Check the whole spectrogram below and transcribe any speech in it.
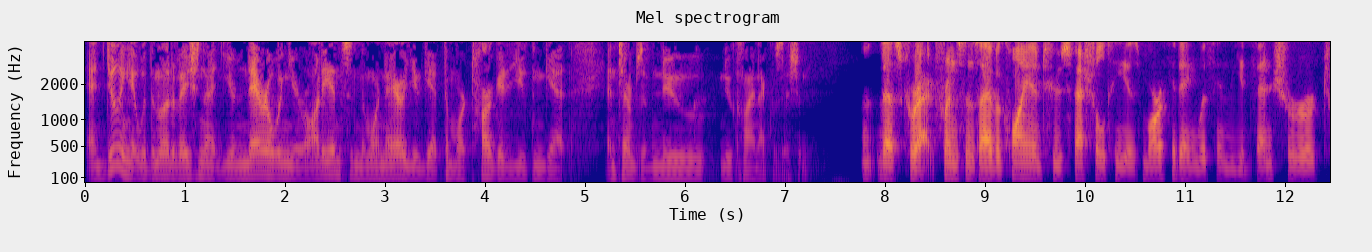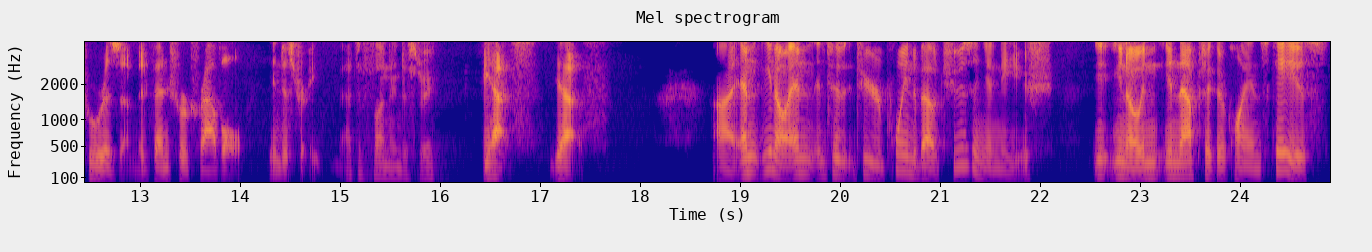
and doing it with the motivation that you're narrowing your audience, and the more narrow you get, the more targeted you can get in terms of new new client acquisition. That's correct. For instance, I have a client whose specialty is marketing within the adventure tourism, adventure travel industry. That's a fun industry. Yes, yes. Uh, and you know, and to to your point about choosing a niche, you, know, in in that particular client's case,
